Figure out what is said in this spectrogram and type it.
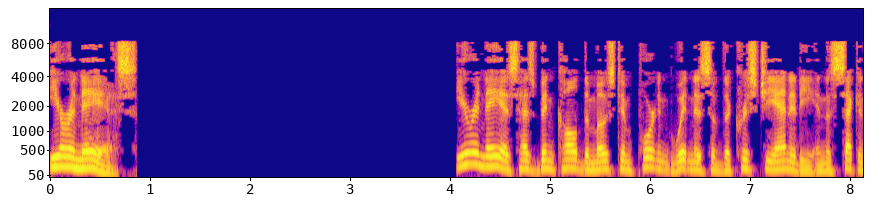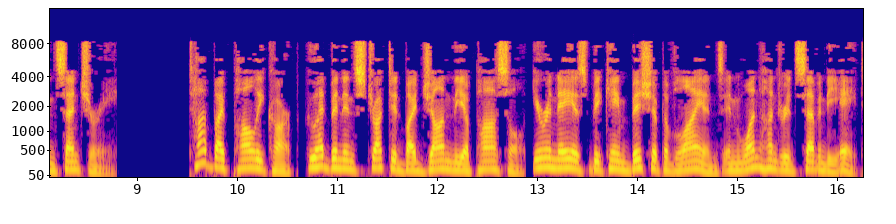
Irenaeus Irenaeus has been called the most important witness of the Christianity in the 2nd century. Taught by Polycarp, who had been instructed by John the Apostle, Irenaeus became bishop of Lyons in 178.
